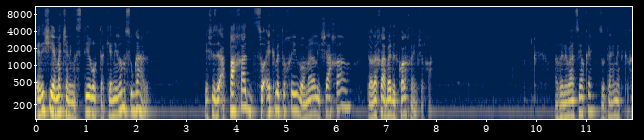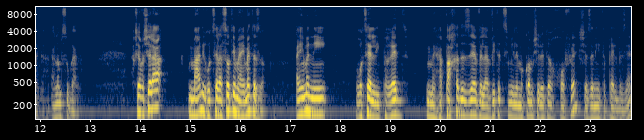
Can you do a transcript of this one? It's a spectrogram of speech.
איזושהי אמת שאני מסתיר אותה, כי אני לא מסוגל. יש איזה, הפחד צועק בתוכי ואומר לי, שחר, אתה הולך לאבד את כל החיים שלך. אז אני אומר לעצמי, אוקיי, זאת האמת כרגע, אני לא מסוגל. עכשיו השאלה, מה אני רוצה לעשות עם האמת הזו? האם אני רוצה להיפרד מהפחד הזה ולהביא את עצמי למקום של יותר חופש, אז אני אטפל בזה,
